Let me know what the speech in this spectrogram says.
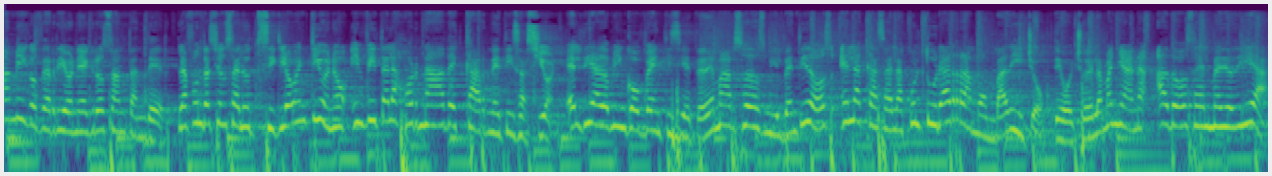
Amigos de Río Negro, Santander, la Fundación Salud Siglo XXI invita a la jornada de carnetización el día domingo 27 de marzo de 2022 en la Casa de la Cultura Ramón Vadillo, de 8 de la mañana a 12 del mediodía.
